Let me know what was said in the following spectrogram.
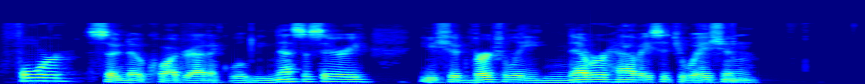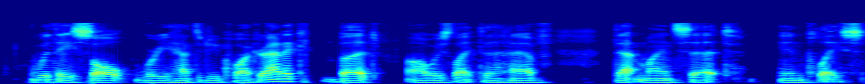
4, so no quadratic will be necessary. You should virtually never have a situation with a salt where you have to do quadratic, but I always like to have that mindset in place.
